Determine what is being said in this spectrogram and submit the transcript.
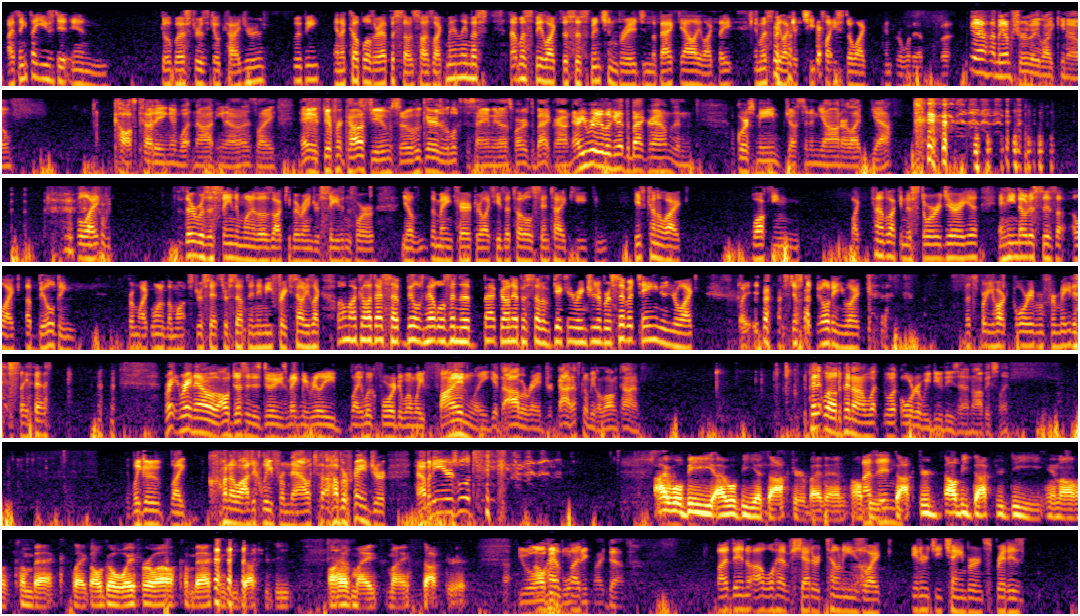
I think they used it in Go Busters Gokaiger movie and a couple other episodes. So I was like, man, they must that must be like the suspension bridge in the back alley. Like they it must be like a cheap place to like rent or whatever. But yeah, I mean, I'm sure they like you know cost cutting and whatnot. You know, it's like, hey, it's different costumes, so who cares if it looks the same? You know, as far as the background. Are you really looking at the backgrounds? And of course, me, Justin, and Jan are like, yeah. well, like there was a scene in one of those Akibaranger seasons where you know the main character like he's a total Sentai geek and he's kind of like walking like kind of like in the storage area and he notices a, like a building from like one of the monster sets or something and he freaks out he's like oh my god that's that building that was in the background episode of Gekiranger number 17 and you're like it, it's just a building you're like that's pretty hardcore even for me to say that right, right now, all Justin is doing is make me really like look forward to when we finally get to Abaranger. God, that's gonna be a long time. Depending, well, depending on what what order we do these in, obviously. If we go like chronologically from now to Abaranger, how many years will it take? I will be I will be a doctor by then. I'll By be then- Doctor I'll be Doctor D and I'll come back. Like I'll go away for a while, come back and be Doctor D. I'll have my my doctorate. You will I'll all be have- mourning my death. By then, I will have shattered Tony's like energy chamber and spread his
